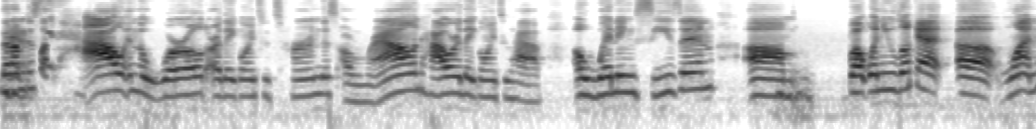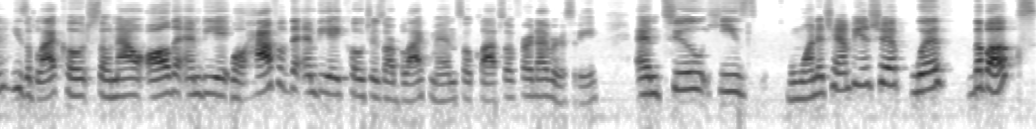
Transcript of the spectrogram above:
that I'm just like, how in the world are they going to turn this around? How are they going to have a winning season? Um, but when you look at uh one, he's a black coach, so now all the NBA, well, half of the NBA coaches are black men, so claps up for diversity. And two, he's won a championship with the Bucks.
